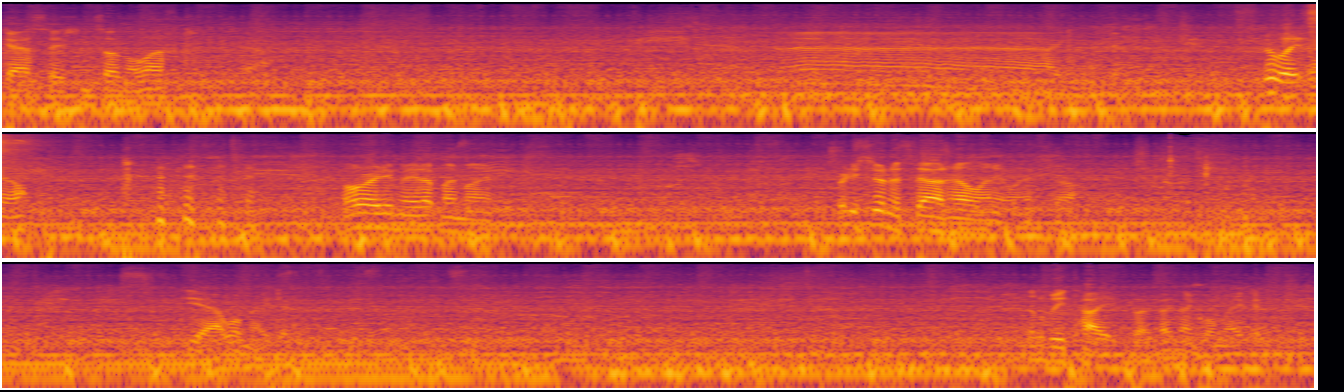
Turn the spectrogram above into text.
Gas station's on the left. Yeah. Uh, I can make it. Too late now. Already made up my mind. Pretty soon it's downhill anyway, so. Yeah, we'll make it. It'll be tight, but I think we'll make it.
